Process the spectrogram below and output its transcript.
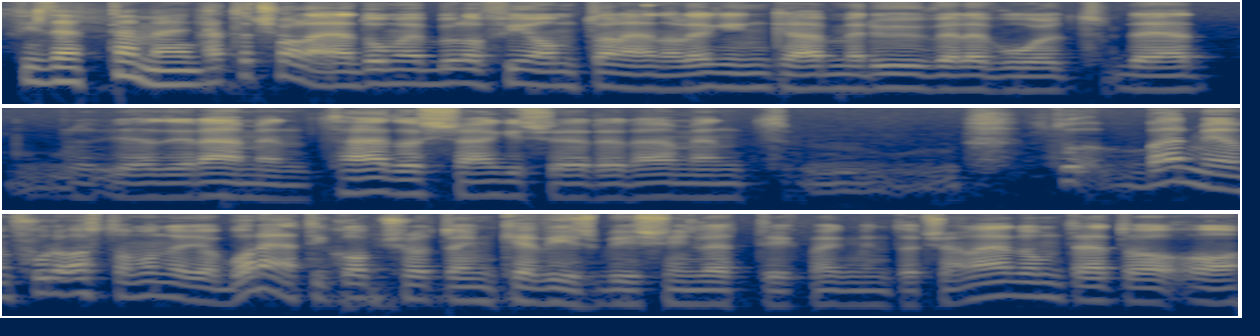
fizette meg? Hát a családom ebből a fiam talán a leginkább, mert ő vele volt, de hát ezért ráment házasság is, erre ráment bármilyen fura, azt mondani, hogy a baráti kapcsolataim kevésbé lették meg, mint a családom, tehát a, a,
